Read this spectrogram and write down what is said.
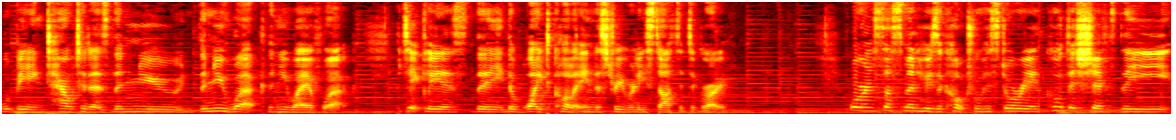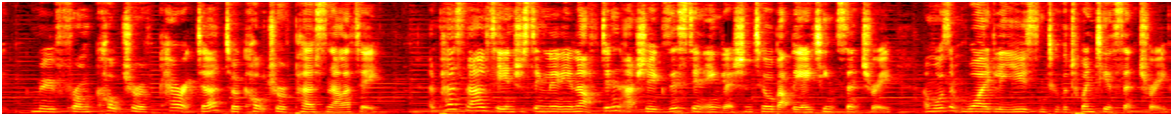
were being touted as the new the new work, the new way of work particularly as the, the white collar industry really started to grow. Warren Susman, who's a cultural historian, called this shift the move from culture of character to a culture of personality. And personality, interestingly enough, didn't actually exist in English until about the 18th century and wasn't widely used until the 20th century.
